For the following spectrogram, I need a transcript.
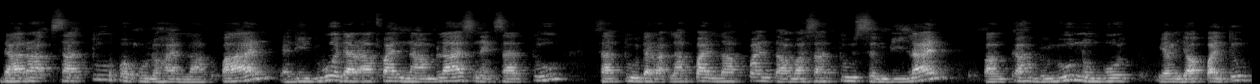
darab 1.8. Jadi 2 darab 8 16 naik 1. 1 darab 8 8 tambah 1 9. Pangkah dulu nombor yang jawapan tu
